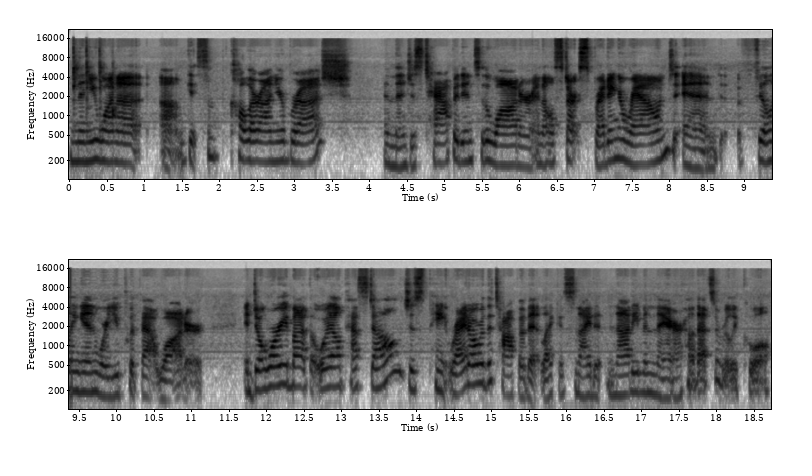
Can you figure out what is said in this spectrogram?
and then you want to um, get some color on your brush, and then just tap it into the water, and it'll start spreading around and filling in where you put that water. And don't worry about the oil pastel. Just paint right over the top of it like it's not, not even there. Oh, that's a really cool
